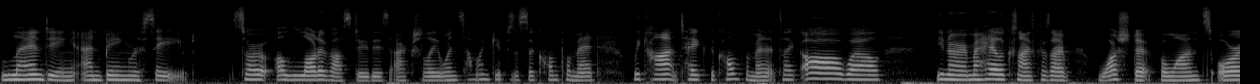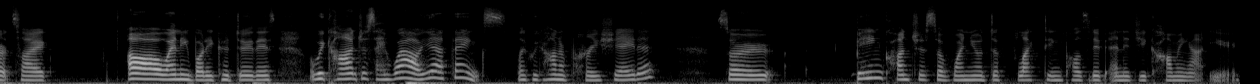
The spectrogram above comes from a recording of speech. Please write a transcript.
landing and being received. So, a lot of us do this actually. When someone gives us a compliment, we can't take the compliment. It's like, oh, well, you know, my hair looks nice because I've washed it for once. Or it's like, oh, anybody could do this. We can't just say, wow, yeah, thanks. Like, we can't appreciate it. So, being conscious of when you're deflecting positive energy coming at you.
